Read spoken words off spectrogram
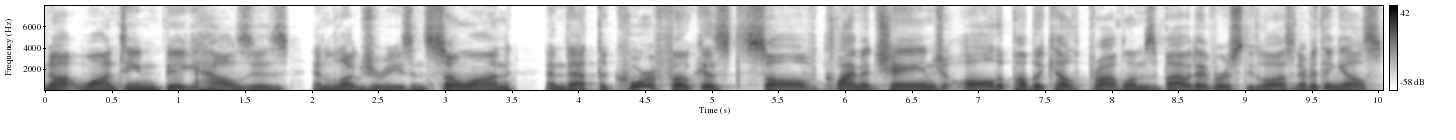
not wanting big houses and luxuries and so on, and that the core focus to solve climate change, all the public health problems, biodiversity loss, and everything else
